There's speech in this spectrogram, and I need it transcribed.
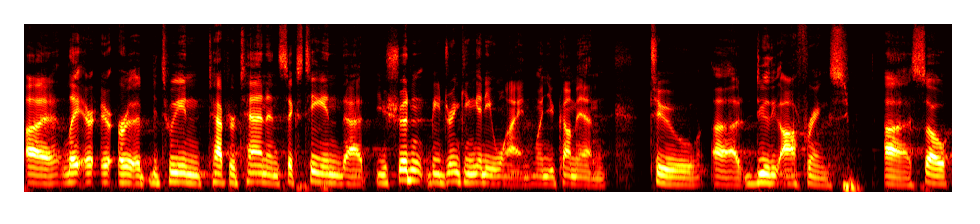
uh, later, or between chapter 10 and 16 that you shouldn't be drinking any wine when you come in to uh, do the offerings. Uh, so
